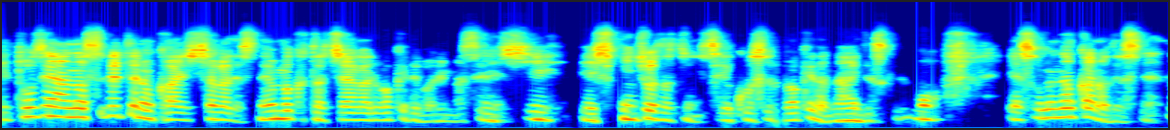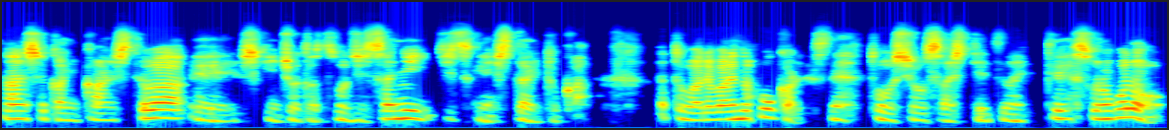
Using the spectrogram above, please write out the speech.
え当然、あの、すべての会社がですね、うまく立ち上がるわけではありませんし、え資金調達に成功するわけではないんですけども、えその中のですね、何社かに関しては、え資金調達を実際に実現したりとか、あと我々の方からですね、投資をさせていただいて、その後の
